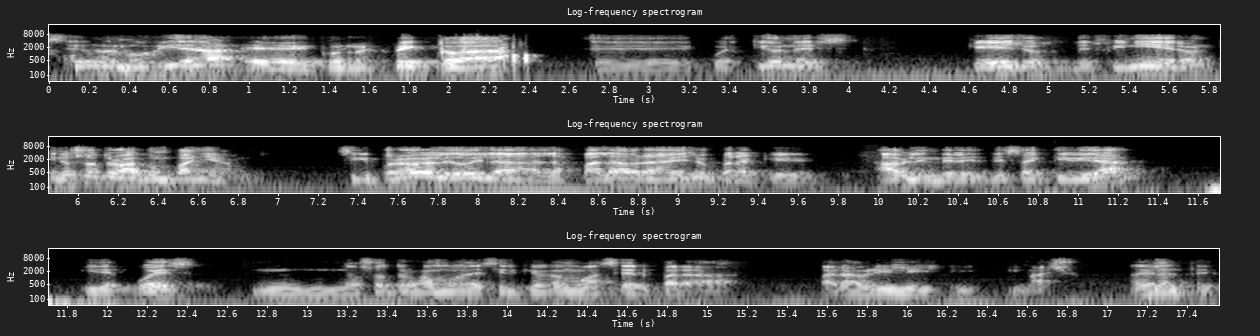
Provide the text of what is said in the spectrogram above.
hacer una movida eh, con respecto a eh, cuestiones que ellos definieron y nosotros acompañamos. Así que por ahora le doy las palabras a ellos para que hablen de, esa actividad y después mm, nosotros vamos a decir qué vamos a hacer para, para abril y, mayo. Adelante.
